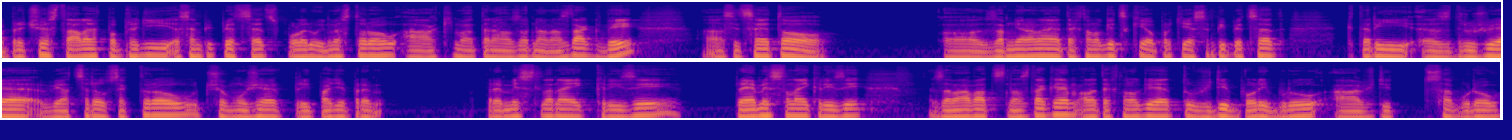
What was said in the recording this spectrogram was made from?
proč je stále v popředí S&P 500 z pohledu investorů a jaký máte názor na Nasdaq vy. Sice je to zaměřené technologicky oproti S&P 500, který združuje viacerou sektorů, čo může v případě pre, premyslené krizi, premyslené krizi zamávat s Nasdaqem, ale technologie tu vždy boli budou a vždy se budou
